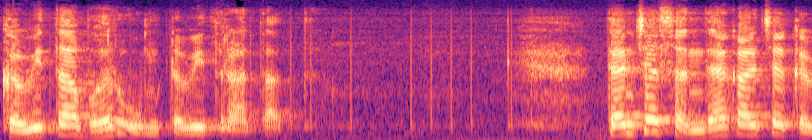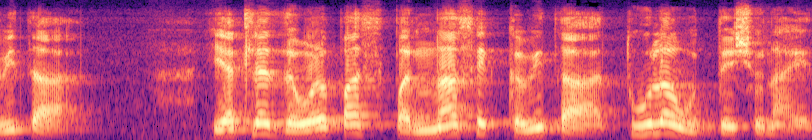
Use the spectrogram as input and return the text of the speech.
कविताभर उमटवीत राहतात. त्यांच्या संध्याकाळच्या कविता यातल्या जवळपास पन्नास एक कविता तुला उद्देशून आहेत.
